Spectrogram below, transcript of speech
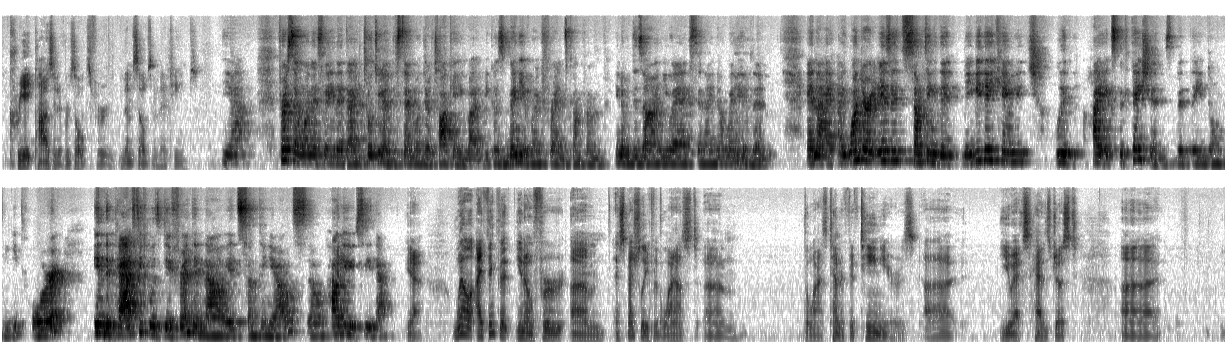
create positive results for themselves and their teams yeah. First, I want to say that I totally understand what they're talking about because many of my friends come from, you know, design, UX, and I know many mm-hmm. of them. And I, I wonder, is it something that maybe they came with, with high expectations that they don't meet, or in the past it was different and now it's something else? So, how yeah. do you see that? Yeah. Well, I think that you know, for um, especially for the last um, the last ten or fifteen years, uh, UX has just uh,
